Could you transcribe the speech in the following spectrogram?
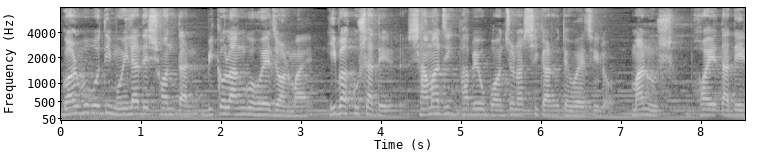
গর্ভবতী মহিলাদের সন্তান বিকলাঙ্গ হয়ে জন্মায়। হিবাকুষাদের সামাজিকভাবেও বঞ্চনার শিকার হতে হয়েছিল। মানুষ ভয়ে তাদের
